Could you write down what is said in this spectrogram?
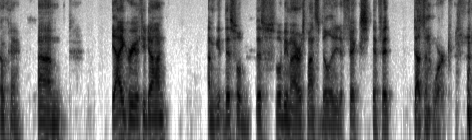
okay. Um, yeah, I agree with you, Don. I'm, this will, this will be my responsibility to fix if it doesn't work.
